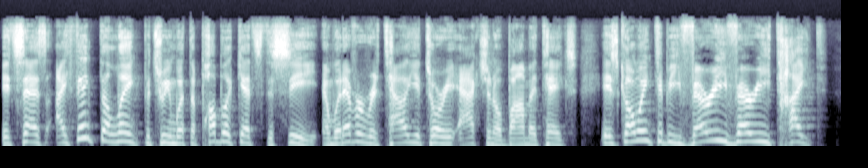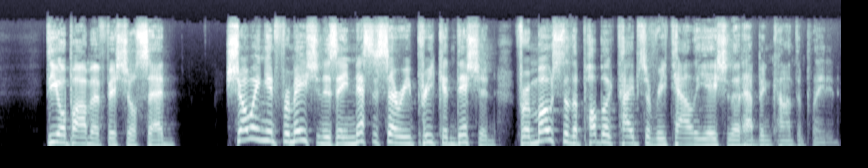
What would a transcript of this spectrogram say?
It says, I think the link between what the public gets to see and whatever retaliatory action Obama takes is going to be very, very tight, the Obama official said. Showing information is a necessary precondition for most of the public types of retaliation that have been contemplated.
